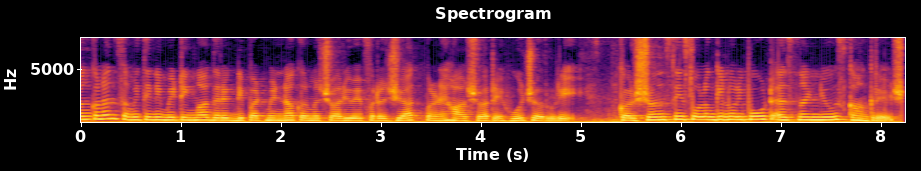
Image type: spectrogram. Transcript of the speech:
સંકલન સમિતિની મિટિંગમાં દરેક ડિપાર્ટમેન્ટના કર્મચારીઓએ ફરજિયાતપણે હાજર રહેવું જરૂરી. કરશનસિંહ સોલંકીનો report S nine news Kankrej.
